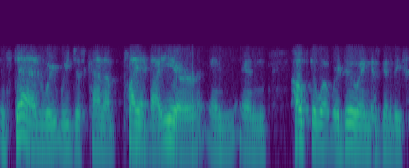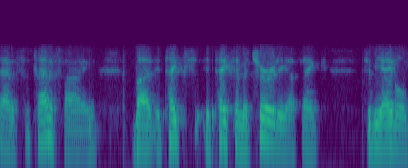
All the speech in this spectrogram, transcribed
Instead, we, we just kind of play it by ear and, and, hope that what we're doing is going to be satis- satisfying. But it takes it takes a maturity, I think, to be able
